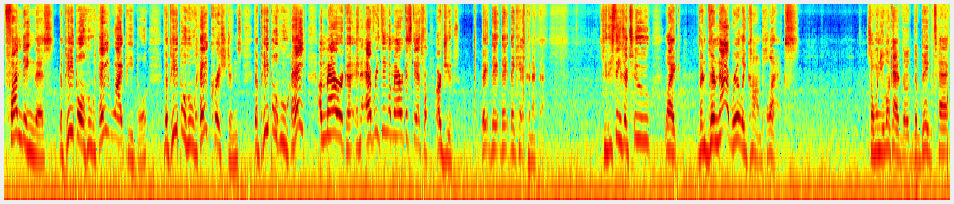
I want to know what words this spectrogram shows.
funding this, the people who hate white people, the people who hate Christians, the people who hate America and everything America stands for are Jews. They, they, they, they can't connect that. See, these things are too, like, they're, they're not really complex. So when you look at the, the big tech,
